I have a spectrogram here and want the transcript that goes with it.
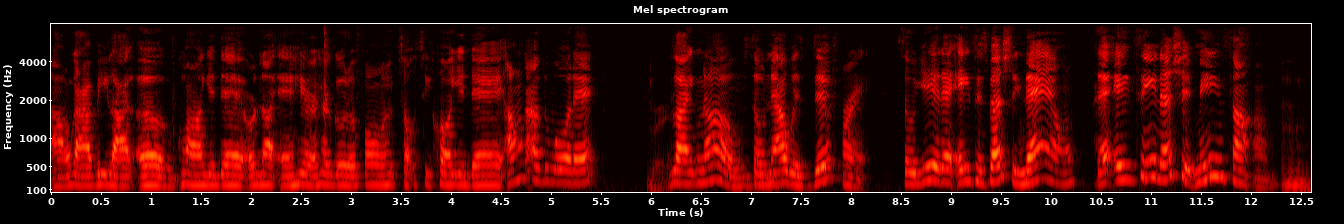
I don't gotta be like, oh, calling your dad or nothing. Here, here go to the phone, talk to you, call your dad. I don't gotta do all that. Right. Like, no. Mm-hmm. So now it's different. So yeah, that 18, especially now, that 18, that shit means something. Mhm.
